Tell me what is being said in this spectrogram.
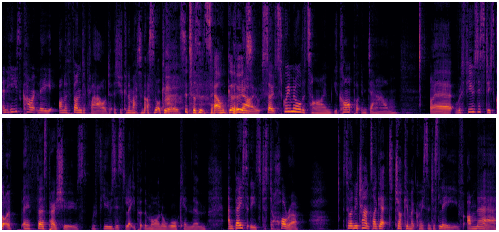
and he's currently on a thundercloud, as you can imagine. That's not good. It doesn't sound good. No, so screaming all the time. You can't put him down. Uh, refuses to. He's got a, a first pair of shoes. Refuses to let you put them on or walk in them, and basically, it's just a horror. So any chance I get to chuck him at Chris and just leave, I'm there.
